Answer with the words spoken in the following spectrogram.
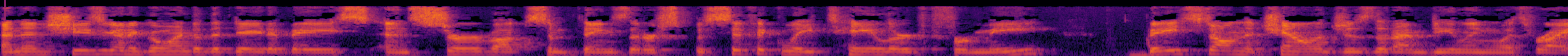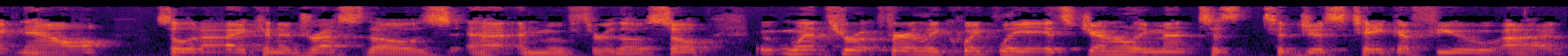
And then she's going to go into the database and serve up some things that are specifically tailored for me based on the challenges that I'm dealing with right now so that I can address those uh, and move through those. So went through it fairly quickly. It's generally meant to, to just take a few, uh,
